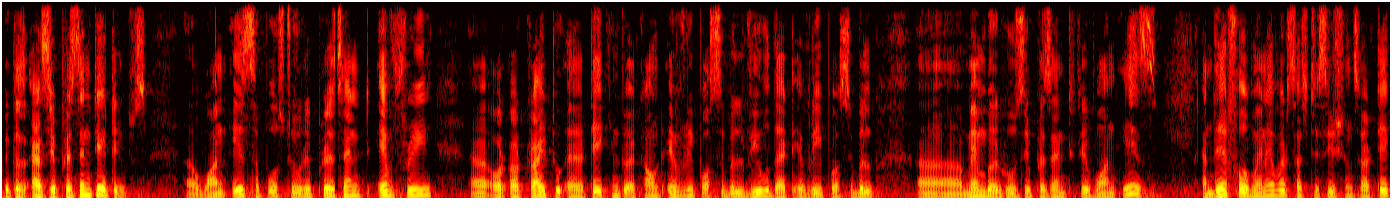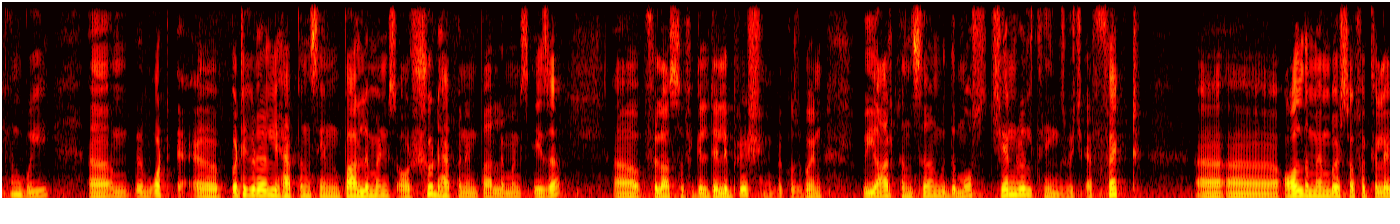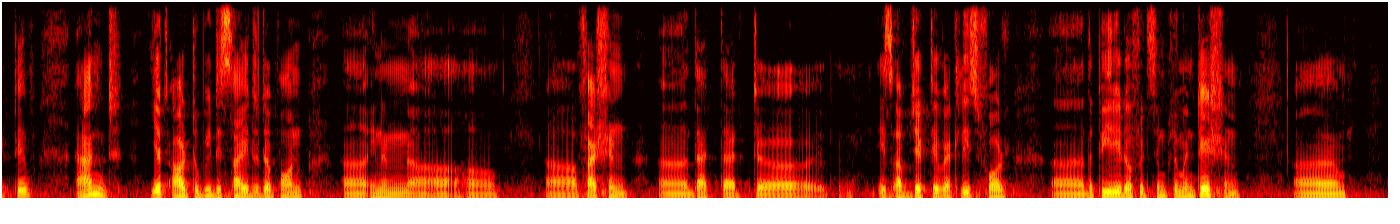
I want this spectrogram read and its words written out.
because as representatives one is supposed to represent every uh, or, or, try to uh, take into account every possible view that every possible uh, member whose representative one is. And therefore, whenever such decisions are taken, we um, what uh, particularly happens in parliaments or should happen in parliaments is a uh, philosophical deliberation, because when we are concerned with the most general things which affect uh, all the members of a collective and yet are to be decided upon in a fashion uh, that that uh, is objective at least for uh, the period of its implementation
